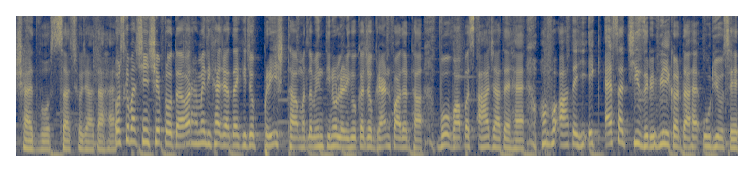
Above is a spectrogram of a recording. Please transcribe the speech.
शायद वो सच हो जाता है। और उसके बाद सीन शिफ्ट होता है और हमें दिखाया जाता है कि जो प्रीस्ट था मतलब इन तीनों लड़कियों का जो ग्रैंडफादर था, वो वापस आ जाते हैं और वो आते ही एक ऐसा चीज़ रिवील करता है उरियो से,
